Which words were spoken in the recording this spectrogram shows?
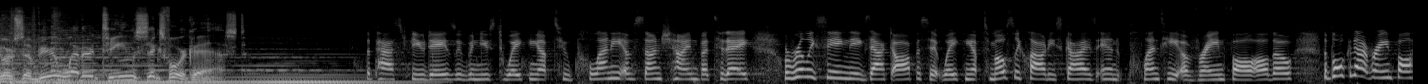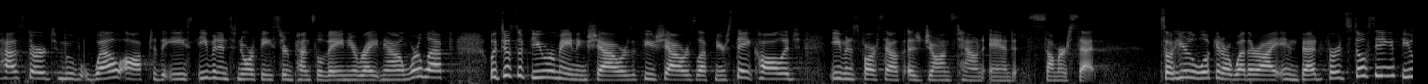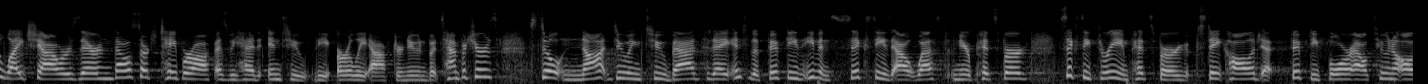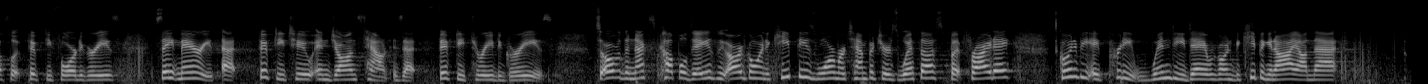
your severe weather Team 6 forecast. The past few days we've been used to waking up to plenty of sunshine, but today we're really seeing the exact opposite, waking up to mostly cloudy skies and plenty of rainfall. Although the bulk of that rainfall has started to move well off to the east, even into northeastern Pennsylvania right now. And we're left with just a few remaining showers, a few showers left near State College, even as far south as Johnstown and Somerset. So here's a look at our weather eye in Bedford. Still seeing a few light showers there, and that'll start to taper off as we head into the early afternoon. But temperatures still not doing too bad today. Into the 50s, even 60s out west near Pittsburgh. 63 in Pittsburgh. State College at 54. Altoona also at 54 degrees. St. Mary's at 52, and Johnstown is at 53 degrees. So over the next couple days, we are going to keep these warmer temperatures with us, but Friday, it's going to be a pretty windy day. We're going to be keeping an eye on that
